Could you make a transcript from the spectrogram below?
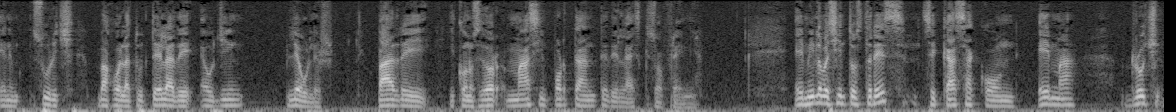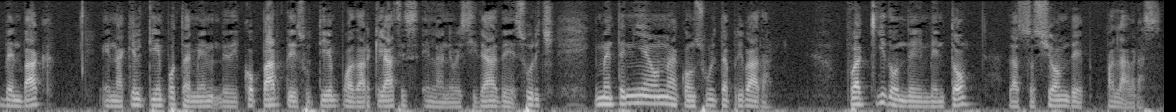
en Zurich bajo la tutela de Eugene Leuler, padre y conocedor más importante de la esquizofrenia. En 1903 se casa con Emma Ruchbenbach. En aquel tiempo también dedicó parte de su tiempo a dar clases en la Universidad de Zurich y mantenía una consulta privada. Fue aquí donde inventó la asociación de palabras.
